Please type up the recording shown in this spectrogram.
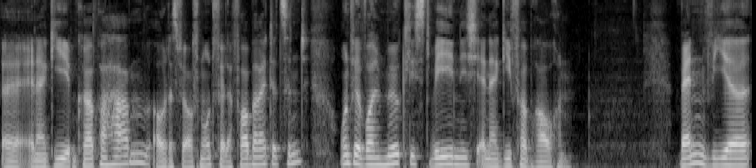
äh, Energie im Körper haben, auch dass wir auf Notfälle vorbereitet sind und wir wollen möglichst wenig Energie verbrauchen. Wenn wir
